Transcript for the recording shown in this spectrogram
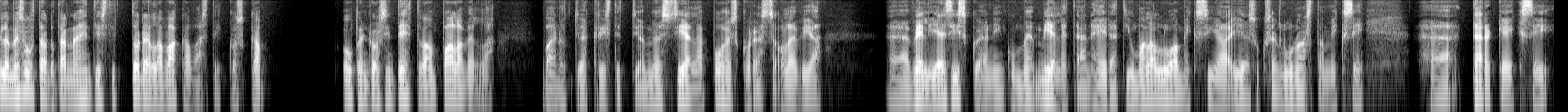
Kyllä me suhtaudutaan näihin tietysti todella vakavasti, koska Open Doorsin tehtävä on palvella – vainottuja kristittyjä, myös siellä Pohjois-Koreassa olevia veljiä ja siskoja, niin kuin me mielletään heidät Jumalan luomiksi ja Jeesuksen lunastamiksi tärkeiksi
